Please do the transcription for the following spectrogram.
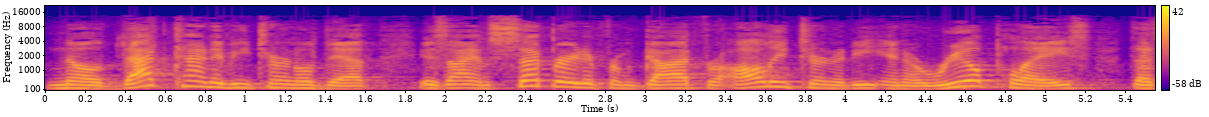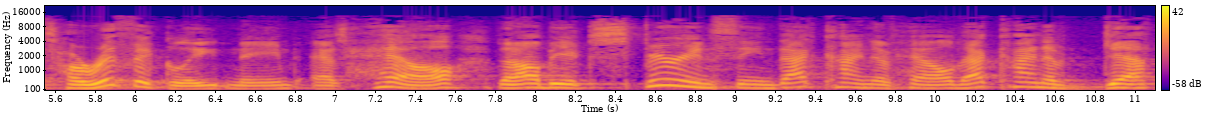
No, that kind of eternal death is I am separated from God for all eternity in a real place that's horrifically named as hell, that I'll be experiencing that kind of hell, that kind of death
